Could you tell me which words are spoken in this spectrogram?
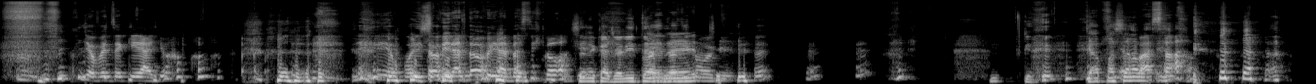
Yo pensé que era yo. por eso mirando, mirando así como Se le cayó el internet. Que. ¿Qué, qué ha ¿Qué ha pasado? pasado?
